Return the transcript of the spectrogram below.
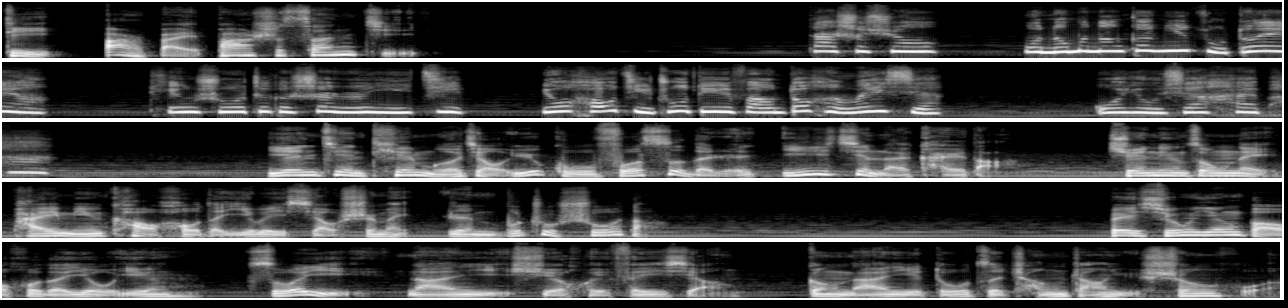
第二百八十三集。大师兄，我能不能跟你组队呀？听说这个圣人遗迹有好几处地方都很危险，我有些害怕。眼见天魔教与古佛寺的人一进来开打，玄灵宗内排名靠后的一位小师妹忍不住说道：“被雄鹰保护的幼鹰，所以难以学会飞翔，更难以独自成长与生活。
